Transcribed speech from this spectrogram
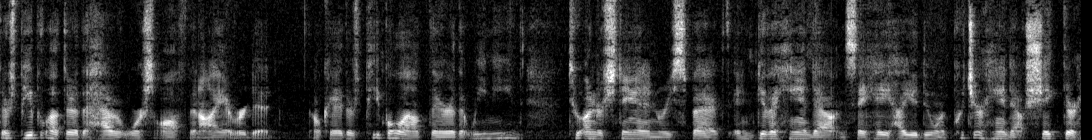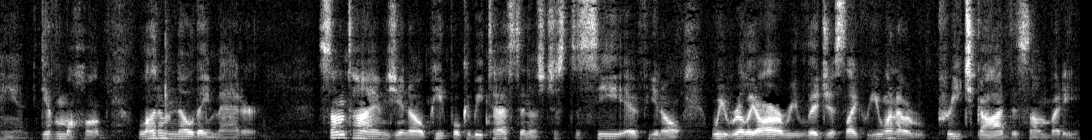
there's people out there that have it worse off than I ever did. Okay? There's people out there that we need to understand and respect and give a handout and say, hey, how you doing? Put your hand out, shake their hand, give them a hug, let them know they matter. Sometimes, you know, people could be testing us just to see if, you know, we really are religious. Like, you want to preach God to somebody,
